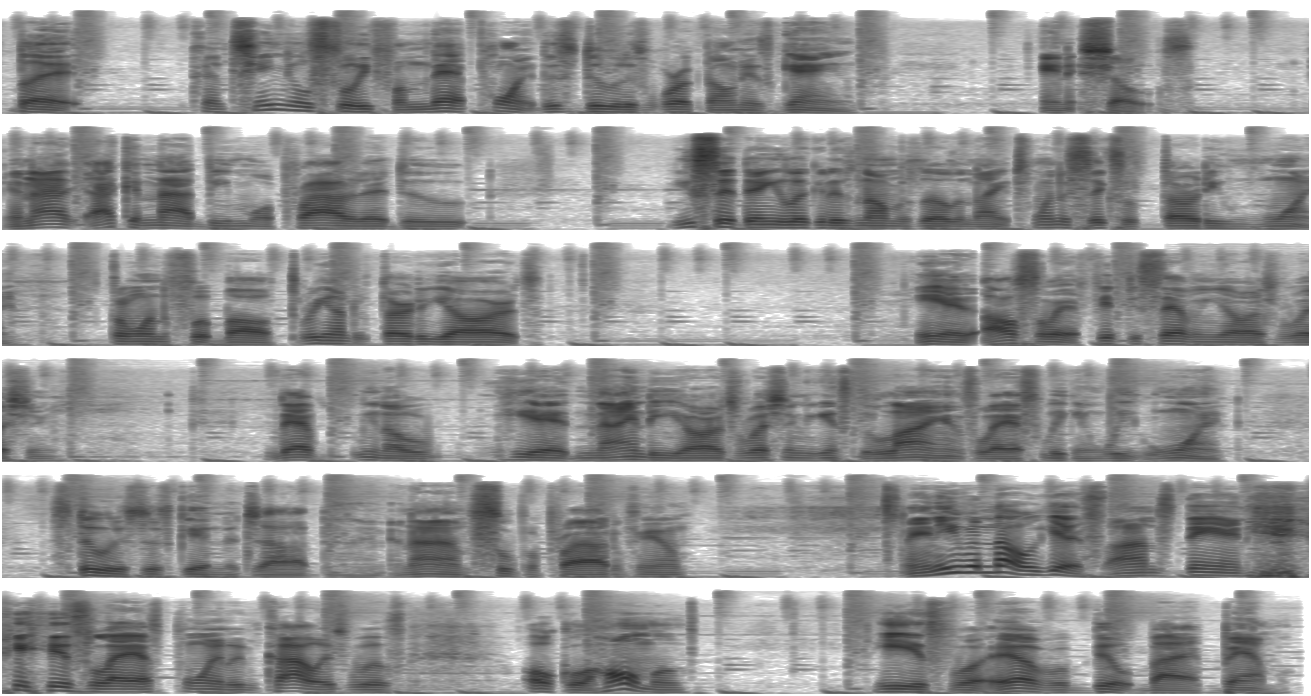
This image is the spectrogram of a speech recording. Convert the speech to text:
But continuously from that point, this dude has worked on his game, and it shows. And I, I could not be more proud of that dude. You sit there and you look at his numbers the other night 26 of 31, throwing the football, 330 yards. and also at 57 yards rushing. That, you know, he had 90 yards rushing against the Lions last week in week one. Stu is just getting the job done, and I am super proud of him. And even though, yes, I understand his last point in college was Oklahoma, he is forever built by Bama.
